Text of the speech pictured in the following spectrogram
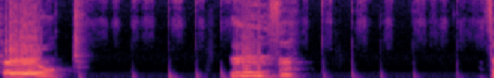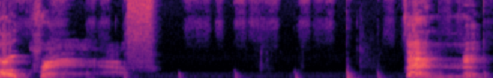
part of the graph. Then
